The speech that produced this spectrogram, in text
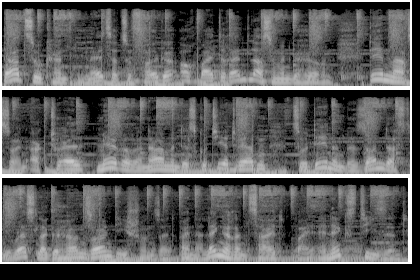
Dazu könnten Melzer zufolge auch weitere Entlassungen gehören. Demnach sollen aktuell mehrere Namen diskutiert werden, zu denen besonders die Wrestler gehören sollen, die schon seit einer längeren Zeit bei NXT sind.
